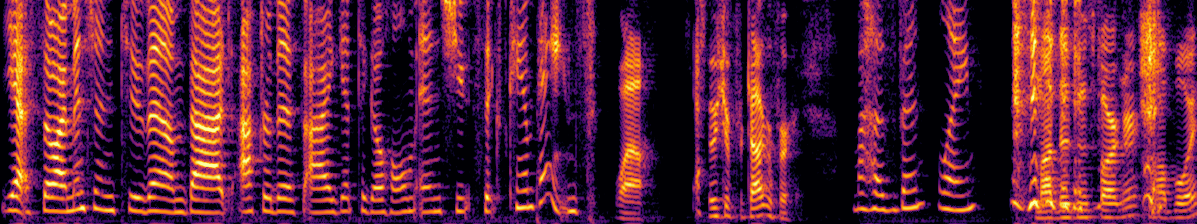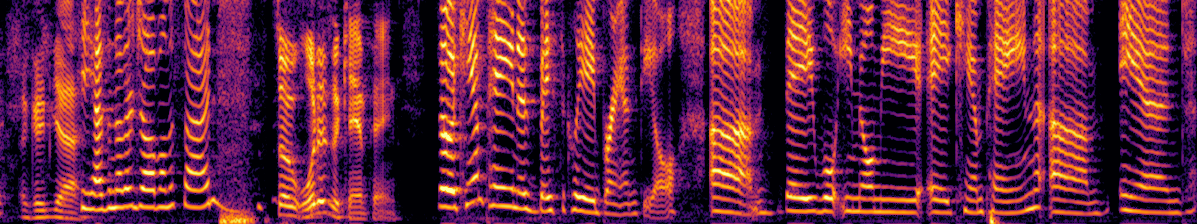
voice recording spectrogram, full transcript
Yes, so I mentioned to them that after this, I get to go home and shoot six campaigns. Wow. Yes. Who's your photographer? My husband, Lane, My business partner, my boy. A good guy. he has another job on the side. So what is a campaign? So a campaign is basically a brand deal. Um, they will email me a campaign, um, and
